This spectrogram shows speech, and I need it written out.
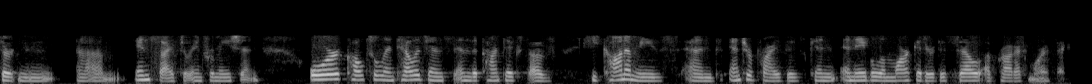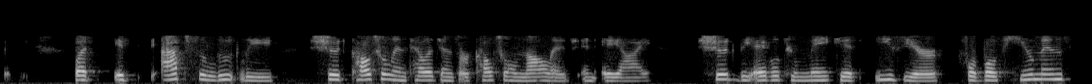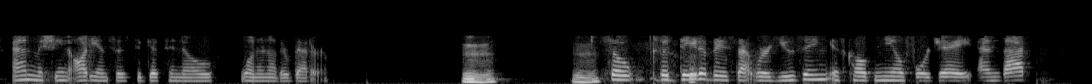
certain um, insights or information. Or cultural intelligence in the context of economies and enterprises can enable a marketer to sell a product more effectively. But it absolutely should cultural intelligence or cultural knowledge in AI should be able to make it easier for both humans and machine audiences to get to know one another better. Mm-hmm. Mm-hmm. So the database that we're using is called Neo4j, and that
